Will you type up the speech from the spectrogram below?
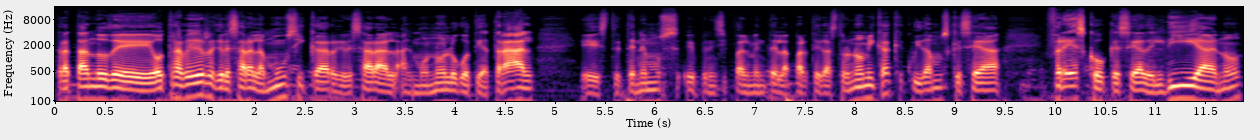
tratando de otra vez regresar a la música, regresar al, al monólogo teatral. Este, tenemos eh, principalmente la parte gastronómica, que cuidamos que sea fresco, que sea del día, ¿no?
